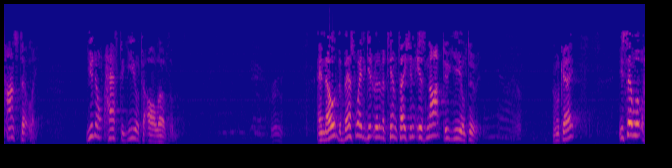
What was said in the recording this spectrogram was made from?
Constantly. You don't have to yield to all of them. And no, the best way to get rid of a temptation is not to yield to it. Okay? You say, well,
